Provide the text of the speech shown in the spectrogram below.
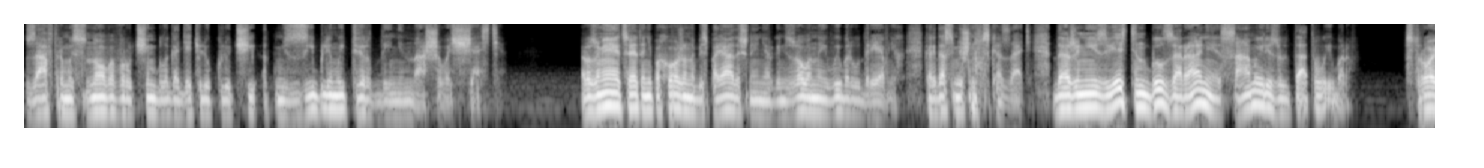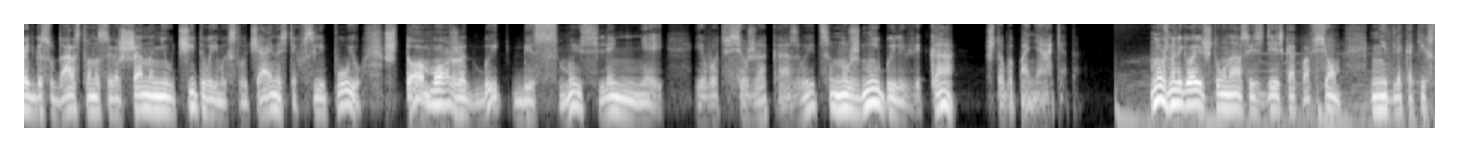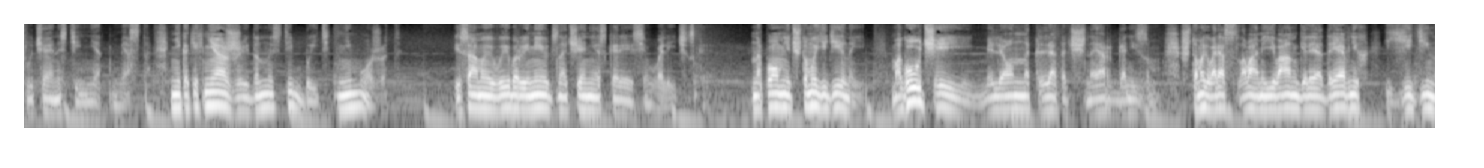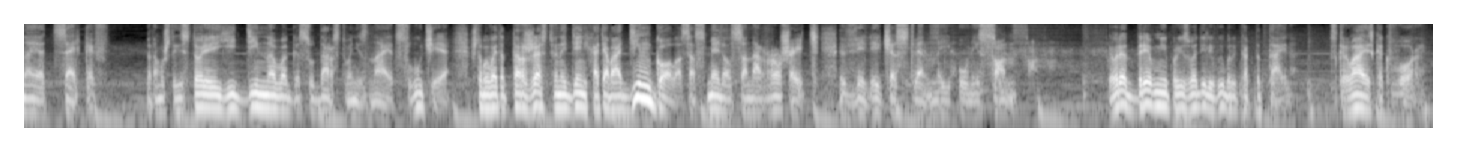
Завтра мы снова вручим благодетелю ключи от незыблемой твердыни нашего счастья. Разумеется, это не похоже на беспорядочные, неорганизованные выборы у древних, когда, смешно сказать, даже неизвестен был заранее самый результат выборов. Строить государство на совершенно неучитываемых случайностях вслепую, что может быть бессмысленней? И вот все же, оказывается, нужны были века, чтобы понять это. Нужно ли говорить, что у нас и здесь, как во всем, ни для каких случайностей нет места, никаких неожиданностей быть не может? И самые выборы имеют значение скорее символическое. Напомнить, что мы единый, могучий миллионноклеточный организм, что мы, говоря словами Евангелия древних, единая церковь потому что история единого государства не знает случая, чтобы в этот торжественный день хотя бы один голос осмелился нарушить величественный унисон. Говорят, древние производили выборы как-то тайно, скрываясь как воры.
